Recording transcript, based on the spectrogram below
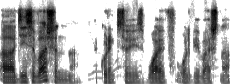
Uh, Denis Ivashin, according to his wife Olga Ivashina,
